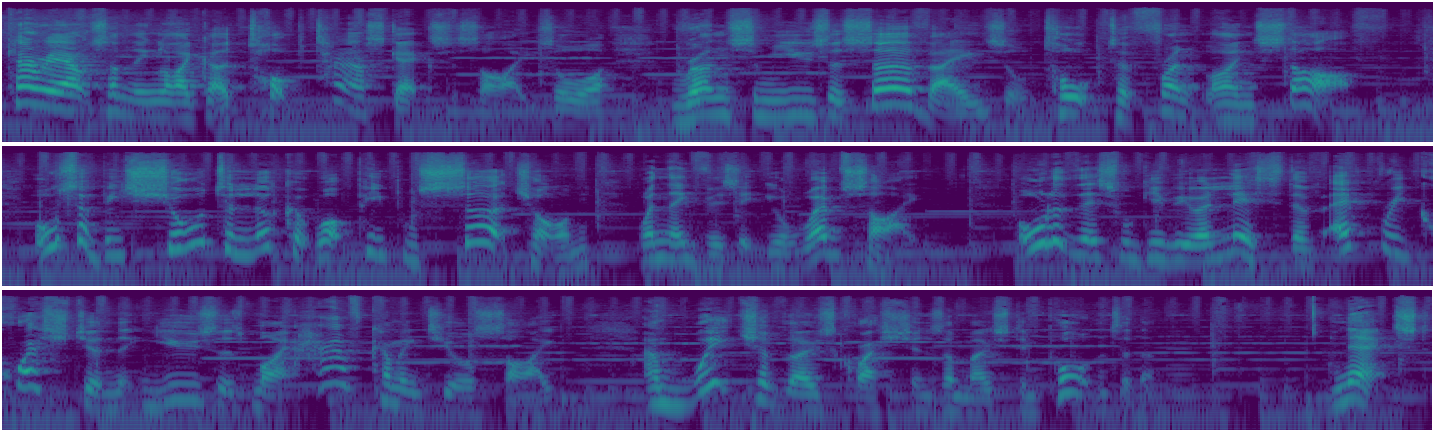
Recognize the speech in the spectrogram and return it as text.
Carry out something like a top task exercise, or run some user surveys, or talk to frontline staff. Also, be sure to look at what people search on when they visit your website. All of this will give you a list of every question that users might have coming to your site and which of those questions are most important to them. Next,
